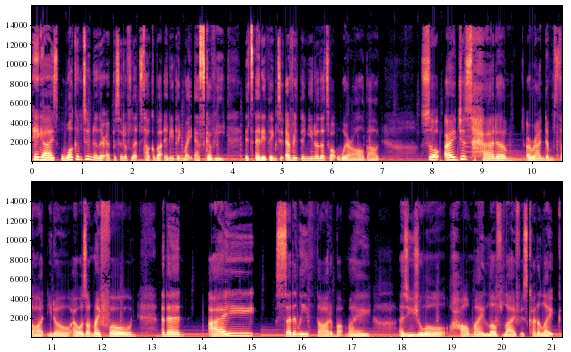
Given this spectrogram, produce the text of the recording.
Hey guys, welcome to another episode of Let's Talk About Anything by SKV. It's anything to everything, you know, that's what we're all about. So, I just had um, a random thought, you know, I was on my phone and then I suddenly thought about my, as usual, how my love life is kind of like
